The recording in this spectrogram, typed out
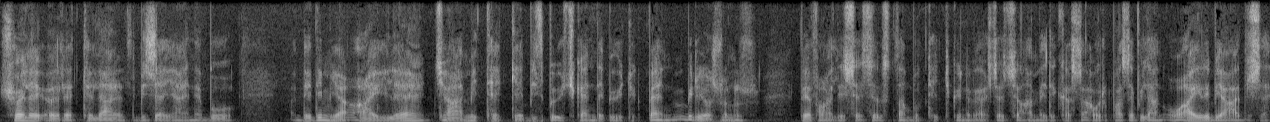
Şöyle öğrettiler bize yani bu dedim ya aile, cami, tekke biz bu üçgende büyüdük. Ben biliyorsunuz Vefa Lisesi, İstanbul Teknik Üniversitesi, Amerika'sı, Avrupa'sı filan o ayrı bir hadise.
